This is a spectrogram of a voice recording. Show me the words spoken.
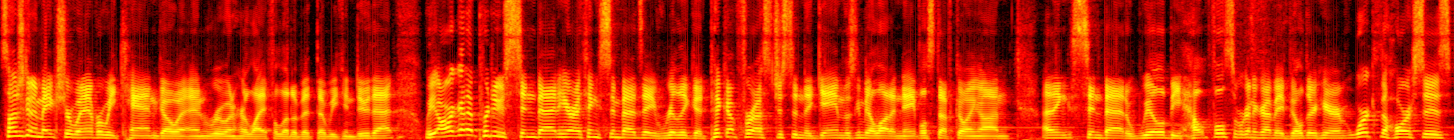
So I'm just going to make sure whenever we can go and ruin her life a little bit that we can do that. We are going to produce Sinbad here. I think Sinbad's a really good pickup for us just in the game. There's going to be a lot of naval stuff going on. I think Sinbad will be helpful. So we're going to grab a builder here, work the horses,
